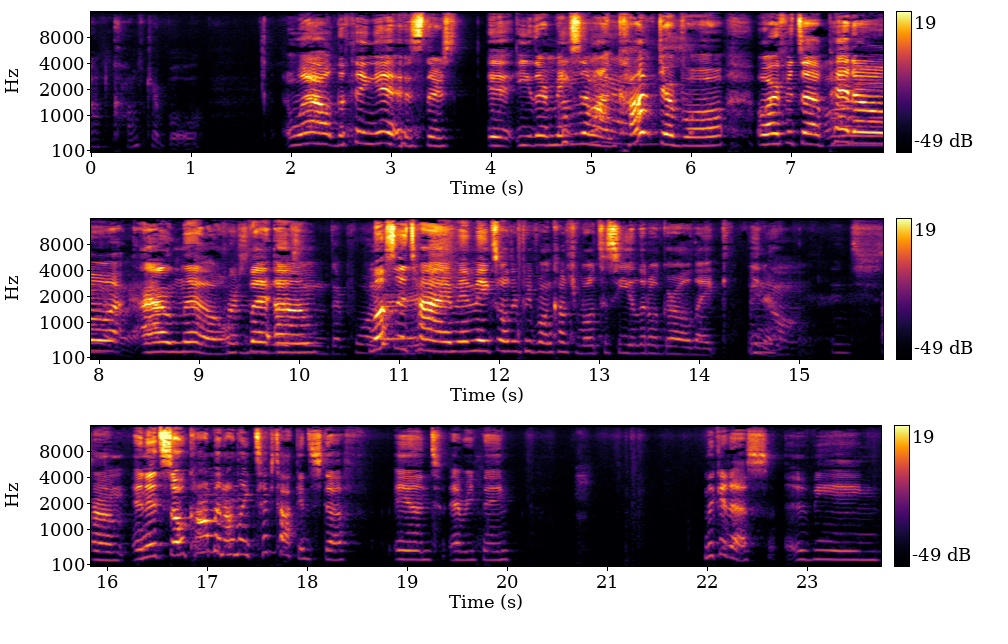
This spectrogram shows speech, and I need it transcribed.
uncomfortable. Well, the thing is, there's it either makes them uncomfortable, or if it's a pedo, I don't know. But um, most of the time, it makes older people uncomfortable to see a little girl like you know. Um, and it's so common on like TikTok and stuff and everything. Look at us being.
